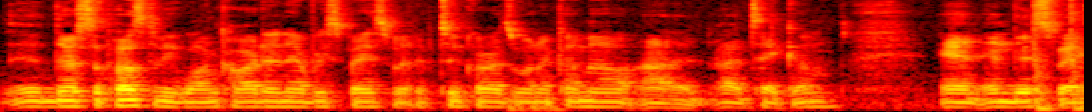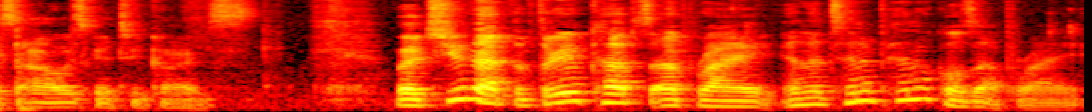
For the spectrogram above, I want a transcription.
There's supposed to be one card in every space, but if two cards want to come out, I I take them. And in this space, I always get two cards. But you got the Three of Cups upright and the Ten of Pentacles upright.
